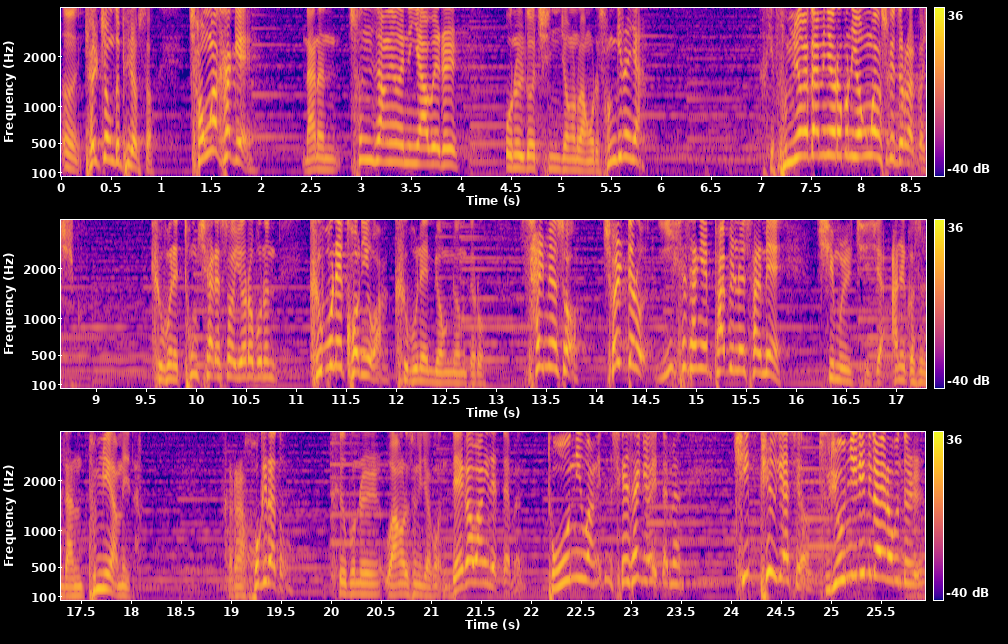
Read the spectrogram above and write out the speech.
어, 결정도 필요 없어. 정확하게 나는 천상에 있는 야훼를 오늘도 진정한 왕으로 섬기느냐? 그게 분명하다면 여러분은 영광 속에 들어갈 것이고 그분의 통치 아래서 여러분은 그분의 권위와 그분의 명령대로 살면서 절대로 이 세상의 바빌론 삶에 짐을 지지 않을 것을 나는 분명합니다. 그러나 혹이라도 그분을 왕으로 섬기자고 내가 왕이 됐다면 돈이 왕이 됐 세상이 왕이 됐다면 깊이 얘기하세요. 두려운 일입니다, 여러분들.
